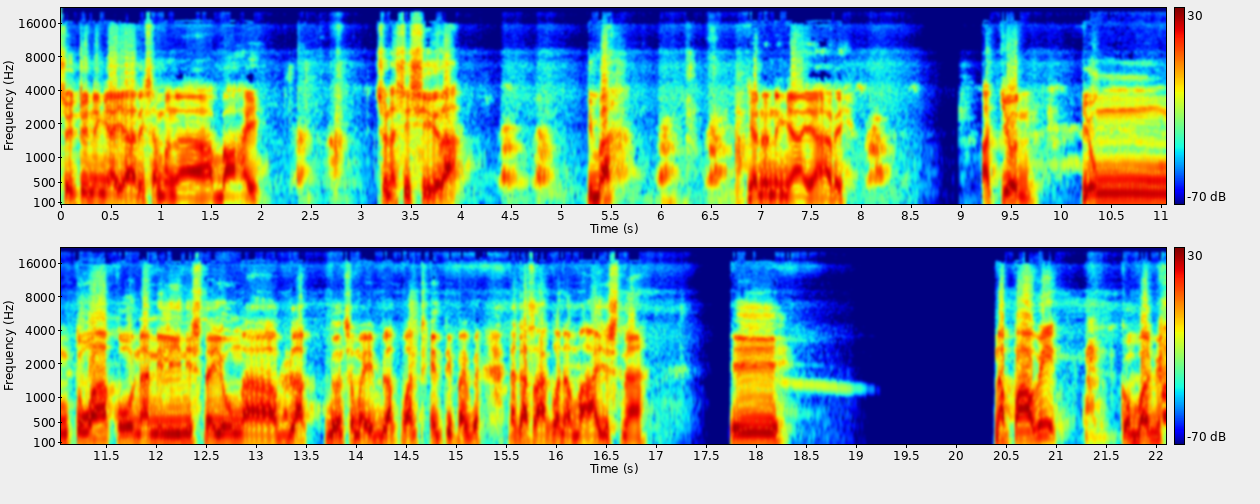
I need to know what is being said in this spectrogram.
So ito yung nangyayari sa mga bahay. So nasisira. Di ba? Ganun nangyayari. At yun, yung tuwa ko na nilinis na yung ah, block doon sa may block 125, nakasako na maayos na. Eh, napawi. Kumbaga,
